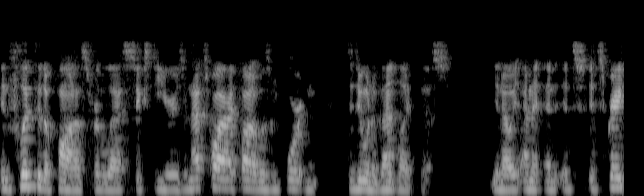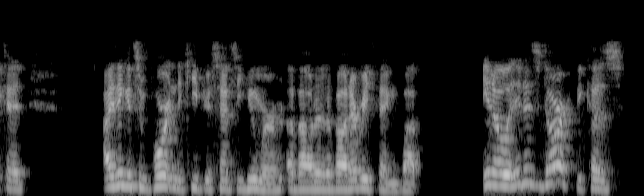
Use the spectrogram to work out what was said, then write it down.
inflicted upon us for the last 60 years, and that's why I thought it was important to do an event like this. You know, and and it's it's great to. I think it's important to keep your sense of humor about it, about everything, but you know, it is dark because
